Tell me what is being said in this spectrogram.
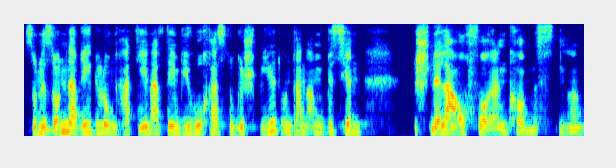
so eine Sonderregelung hat, je nachdem, wie hoch hast du gespielt und dann ein bisschen schneller auch vorankommst. Ne?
